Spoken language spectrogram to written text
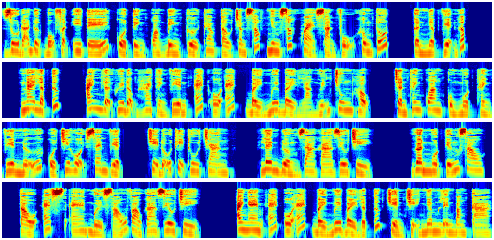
Dù đã được bộ phận y tế của tỉnh Quảng Bình cử theo tàu chăm sóc nhưng sức khỏe sản phụ không tốt, cần nhập viện gấp. Ngay lập tức, anh lợi huy động hai thành viên SOS 77 là Nguyễn Trung Hậu, Trần Thanh Quang cùng một thành viên nữ của chi hội Sen Việt, chị Đỗ Thị Thu Trang, lên đường ra ga Diêu Trì. Gần một tiếng sau, tàu SE 16 vào ga Diêu Trì. Anh em SOS 77 lập tức chuyển chị Nhâm lên băng ca,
